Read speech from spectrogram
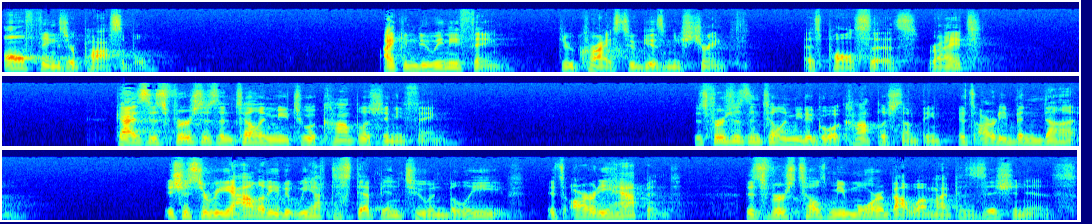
all things are possible. I can do anything through Christ who gives me strength, as Paul says, right? Guys, this verse isn't telling me to accomplish anything. This verse isn't telling me to go accomplish something, it's already been done. It's just a reality that we have to step into and believe. It's already happened. This verse tells me more about what my position is.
